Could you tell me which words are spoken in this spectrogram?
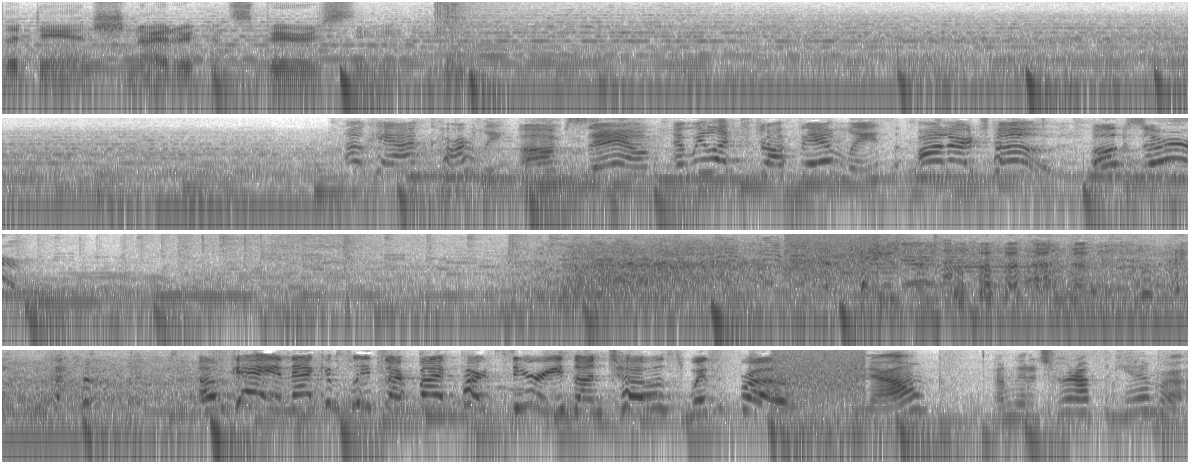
The Dan Schneider conspiracy. I'm Sam. And we like to draw families on our toes. Observe. okay, and that completes our five-part series on toes with froze. Now, I'm gonna turn off the camera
